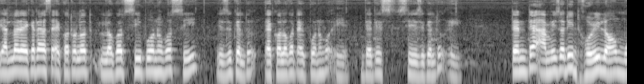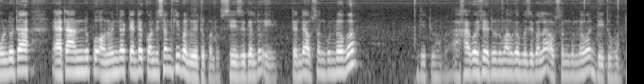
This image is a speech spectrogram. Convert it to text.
ইয়াৰ লগত এক এটা আছে একৰ তলত লগত চি পূৰণ হ'ব চি ইজুকেল টু একৰ লগত এক পূৰণ হ'ব a. That is c equal to a. তেন্তে আমি যদি ধৰি লওঁ মূল দুটা এটা আনটো অনন্য তেন্তে কণ্ডিশ্যন কি পালোঁ? এইটো পালোঁ চি ইজুকেল টু এ। তেন্তে অপশ্যন কোনটো হ'ব? ডিটো হ'ব। আশা কৰিছোঁ এইটো তোমালোকে বুজি পালা। অপশ্যন কোনটো হ'ব? ডিটো শুদ্ধ।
